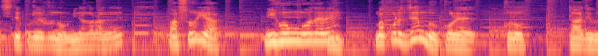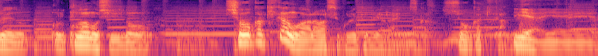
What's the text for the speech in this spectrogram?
してくれるのを見ながらね、あ、そういや、日本語でね、まあこれ全部これ、このターディグレード、このクマムシの消化器官を表してくれてるじゃないですか。消化器官。Yeah, yeah, yeah, yeah.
